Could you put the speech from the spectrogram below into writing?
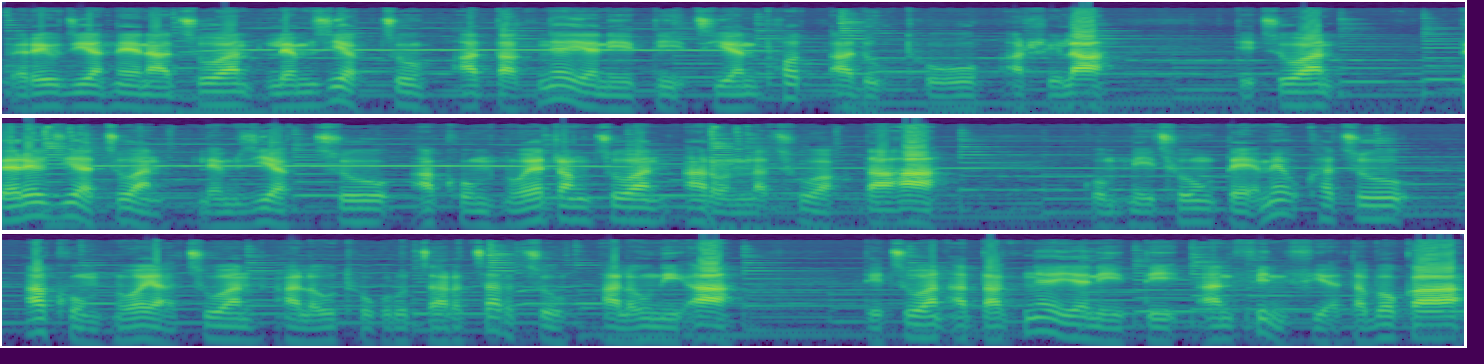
Perugia hnena chuan lemziak chu atak nge yani ti chian phot adu thu ashila ti chuan Perezia chuan, lemziak chu, a khum hnue tang chuan, a ron la chuak ta a. Kum ni chung te meu kha chu, a khum hnuaia chuan, a lo thuk ru char char chu, a lo ni a. Ti chuan a tak nge yani ti an fin fia ta boka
